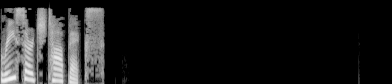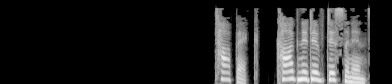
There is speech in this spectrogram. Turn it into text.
Research topics Topic. Cognitive dissonance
